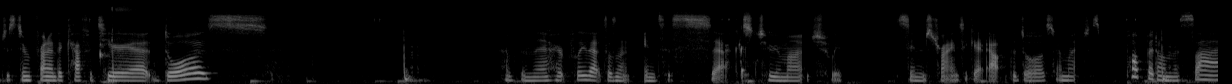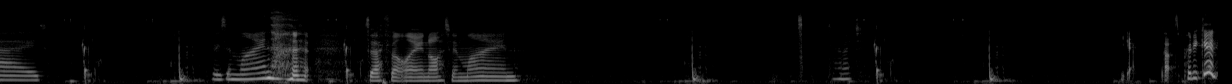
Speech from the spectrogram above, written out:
just in front of the cafeteria doors. Have them there. Hopefully that doesn't intersect too much with Sims trying to get out the door, so I might just pop it on the side. Who's in line? Definitely not in line. Damn it. Yeah, that's pretty good.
